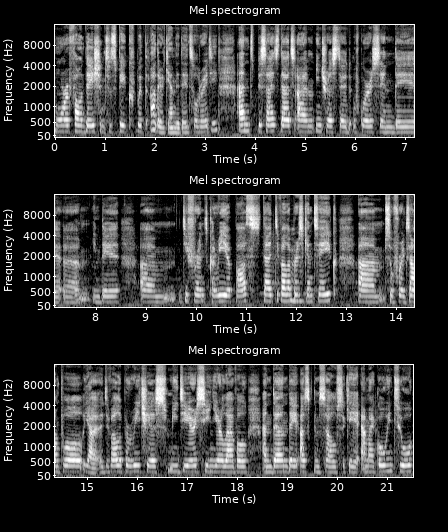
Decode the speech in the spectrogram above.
more foundation to speak with other candidates already. And besides that, I'm interested, of course, in the um, in the um, different career paths that developers mm-hmm. can take. Um, so, for example, yeah, a developer reaches mid-year, senior level, and then they ask themselves, okay, am I going to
